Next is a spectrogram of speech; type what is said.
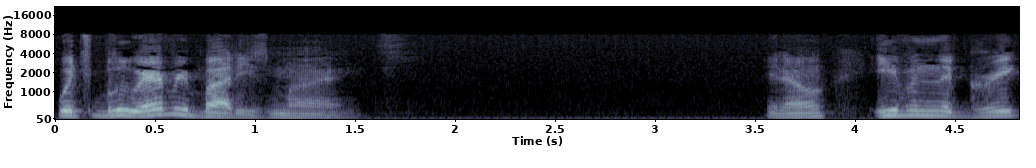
which blew everybody's minds. You know, even the Greek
